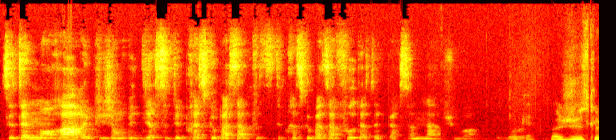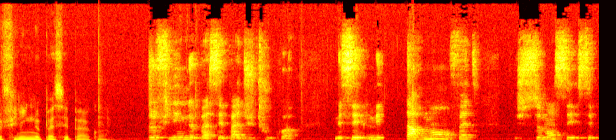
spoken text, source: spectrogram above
c'est tellement rare et puis j'ai envie de dire c'était presque pas sa c'était presque pas sa faute à cette personne là tu vois. Juste le feeling ne passait pas, quoi. Le feeling ne passait pas du tout quoi. Mais c'est mais en fait justement c'est c'est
